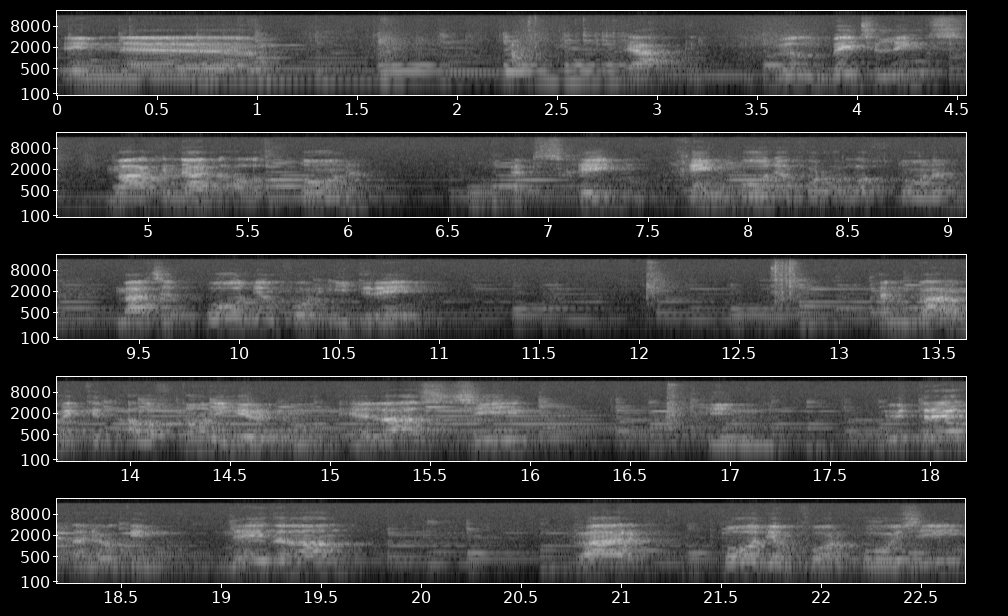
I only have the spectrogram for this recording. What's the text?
in, eh, ja, ik wil een beetje links maken naar de allochtonen. Het is geen, podium voor allochtonen, maar het is het podium voor iedereen. En waarom ik het allochtonen hier doe, helaas zie ik in Utrecht en ook in Nederland, waar het podium voor poëzie,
